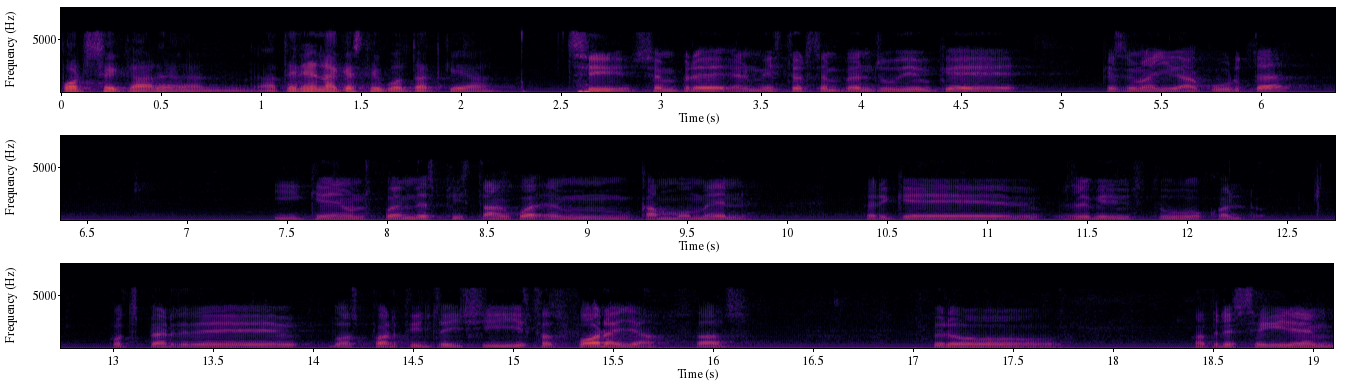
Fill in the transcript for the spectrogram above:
pot ser cara, en, atenent aquesta igualtat que hi ha? Sí, sempre, el míster sempre ens ho diu que, que és una lliga curta i que no ens podem despistar en, en cap moment perquè és el que dius tu quan pots perdre dos partits així i estàs fora ja, saps? però nosaltres seguirem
